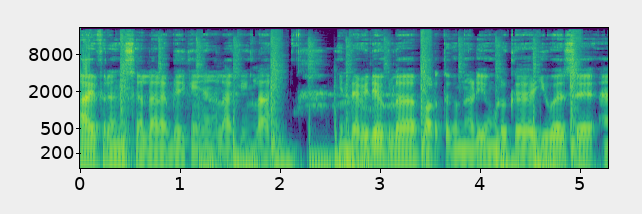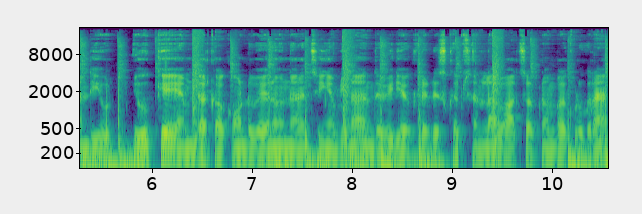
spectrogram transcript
ஹாய் ஃப்ரெண்ட்ஸ் எல்லோரும் எப்படி இருக்கீங்க? நல்லா இருக்கீங்களா? இந்த வீடியோக்குள்ளே போகிறதுக்கு முன்னாடி உங்களுக்கு USA and U UK MTurk account வேணும்னு நினச்சிங்க அப்படின்னா இந்த வீடியோக்கு டிஸ்கிரிப்ஷனில் வாட்ஸ்அப் நம்பர் கொடுக்குறேன்.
